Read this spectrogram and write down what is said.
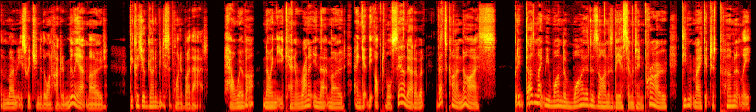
the moment you switch into the 100 milliamp mode, because you're going to be disappointed by that. However, knowing that you can run it in that mode and get the optimal sound out of it, that's kind of nice. But it does make me wonder why the designers of the S17 Pro didn't make it just permanently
